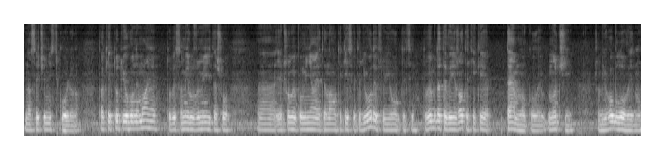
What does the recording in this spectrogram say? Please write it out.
насиченість кольору. Так як тут його немає, то ви самі розумієте, що е, якщо ви поміняєте на такі світодіоди в своїй оптиці, то ви будете виїжджати тільки темно, коли вночі, щоб його було видно.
